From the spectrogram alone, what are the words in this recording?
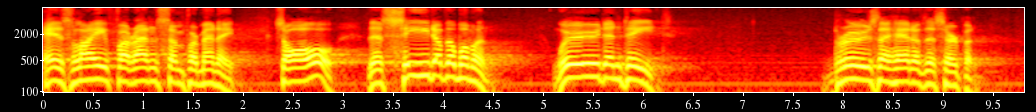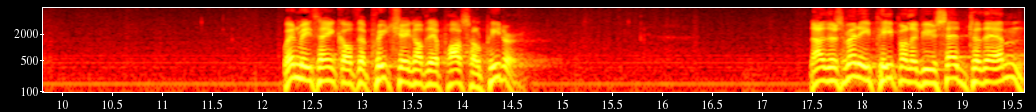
his life a ransom for many. So, the seed of the woman would indeed bruise the head of the serpent. When we think of the preaching of the Apostle Peter, Now, there's many people, if you said to them,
